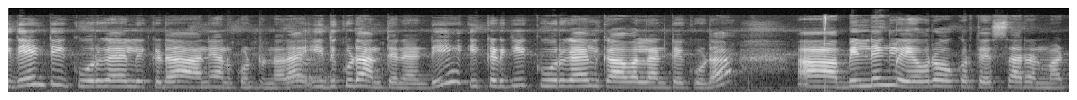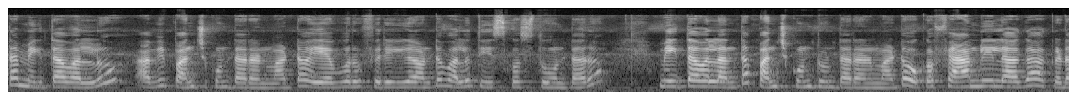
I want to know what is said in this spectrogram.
ఇదేంటి కూరగాయలు ఇక్కడ అని అనుకుంటున్నారా? ఇది కూడా అంతేనండి. ఇక్కడికి కూరగాయలు కావాలంటే కూడా బిల్డింగ్లో ఎవరో ఒకరు తెస్తారనమాట మిగతా వాళ్ళు అవి పంచుకుంటారనమాట ఎవరు ఫ్రీగా ఉంటే వాళ్ళు తీసుకొస్తూ ఉంటారు. మిగతా వాళ్ళంతా పంచుకుంటుంటారనమాట ఒక ఫ్యామిలీ లాగా అక్కడ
